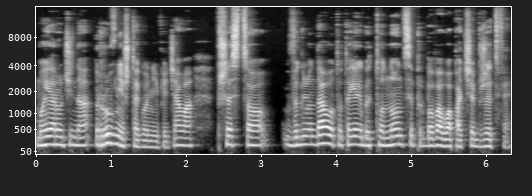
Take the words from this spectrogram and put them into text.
Moja rodzina również tego nie wiedziała, przez co wyglądało to tak, jakby tonący próbował łapać się brzytwy.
